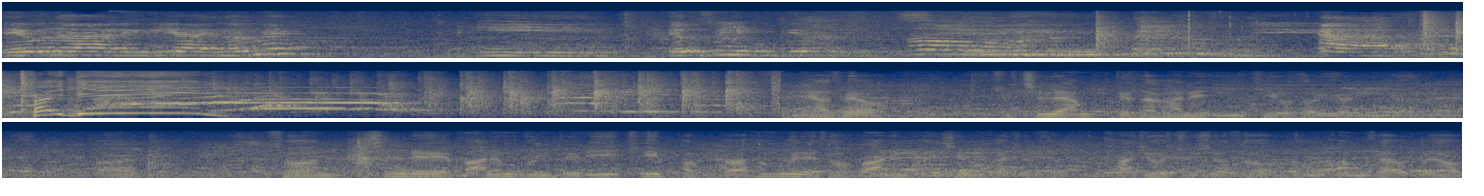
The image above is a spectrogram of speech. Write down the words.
es una alegría enorme y es un sueño cumplido. ¡Fighting! 안녕하세요. 주칠레 한국대사관의 이기호석이입니다. 아, 우선 칠레 많은 분들이 K-팝과 한국에서 많은 관심을 가져서, 가져주셔서 너무 감사하고요.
